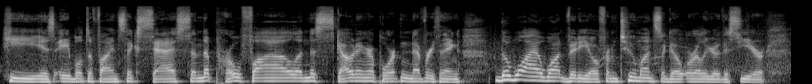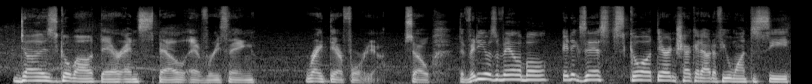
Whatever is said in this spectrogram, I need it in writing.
he is able to find success and the profile and the scouting report and everything, the Why I Want video from two months ago earlier this year does go out there and spell everything right there for you. So the video is available, it exists, go out there and check it out if you want to see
